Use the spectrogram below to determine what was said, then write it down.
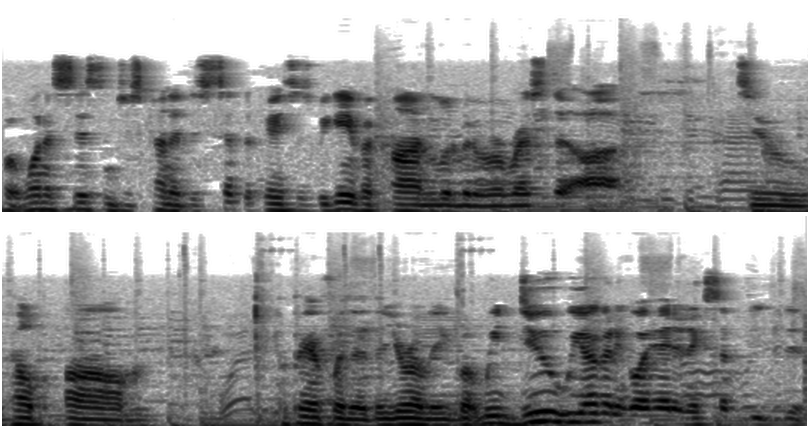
but one assist and just kind of just set the paces. We gave Hakan a little bit of a rest to, uh, to help um, prepare for the, the Euro League. But we do, we are going to go ahead and accept the, the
